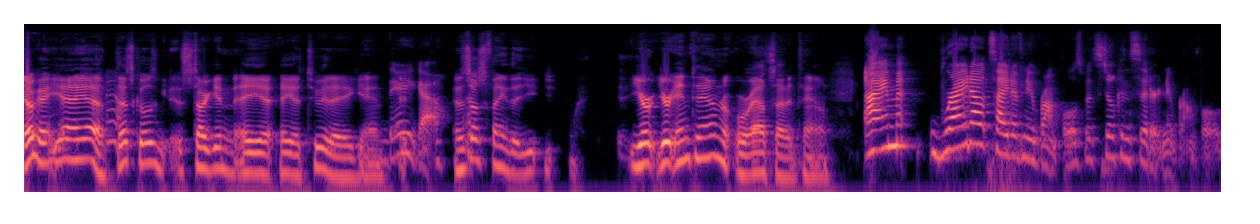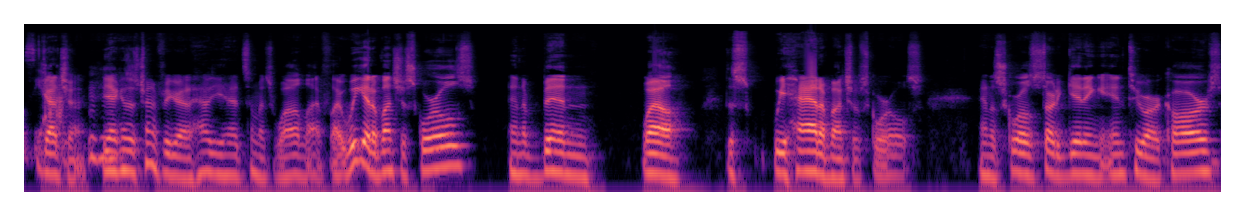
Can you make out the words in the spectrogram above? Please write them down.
okay. Yeah, yeah, Yeah. That's cool. Start getting a a, a two a day again. There you go. And it's also funny that you. you- You're you're in town or outside of town? I'm right outside of New Braunfels, but still considered New Braunfels. Yeah. Gotcha. Mhm. Yeah, because I was trying to figure out how you had so much wildlife. Like we get a bunch of squirrels, and have been well. This we had a bunch of squirrels, and the squirrels started getting into our cars,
